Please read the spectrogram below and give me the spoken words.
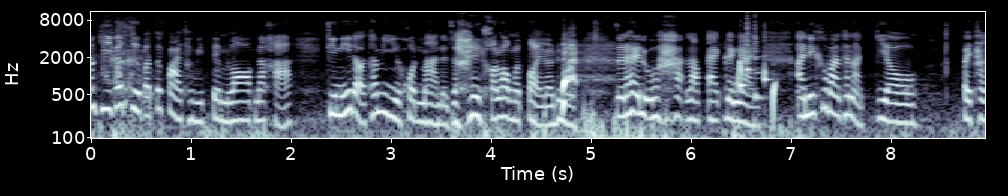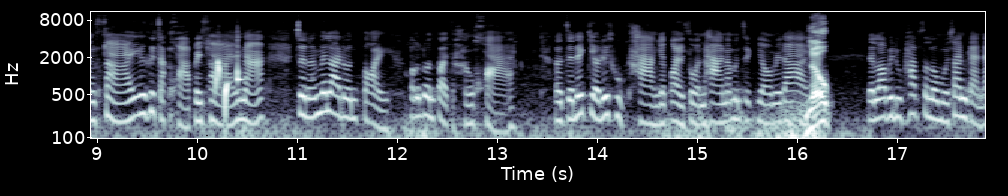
เมื่อกี้ก็คือบัตเตอร์ไฟทวิตเต็มรอบนะคะ ทีนี้เดี๋ยวถ้ามีคนมาเดี๋ยวจะให้เขาลองมาต่อยเราดู จะได้รู้ว่ารับแอคยังไง อันนี้คือวานถนัดเกียวไปทางซ้ายก็คือจากขวาไปซ้ายนะฉะนั้นเวลาโดนต่อยต้องโดนต่อยจากทางขวา เราจะได้เกียวได้ถูกทางอย่าต่อยสวนทางนะมันจะเกียวไม่ได้ Nope. เดี๋ยวเราไปดูภาพสโลโมชันกัน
